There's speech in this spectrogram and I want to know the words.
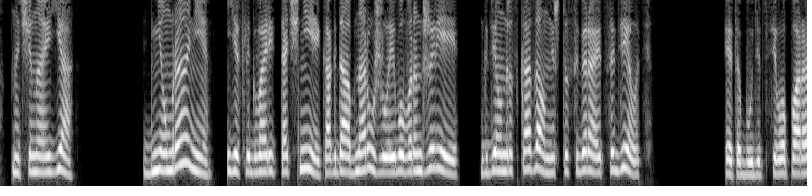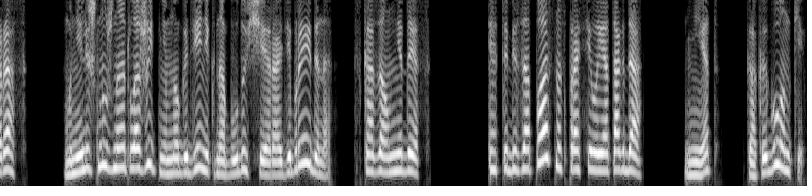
— начинаю я. Днем ранее, если говорить точнее, когда обнаружила его в оранжерее, где он рассказал мне, что собирается делать. Это будет всего пара раз, мне лишь нужно отложить немного денег на будущее ради Брейдена», — сказал мне Дес. «Это безопасно?» — спросила я тогда. «Нет, как и гонки.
